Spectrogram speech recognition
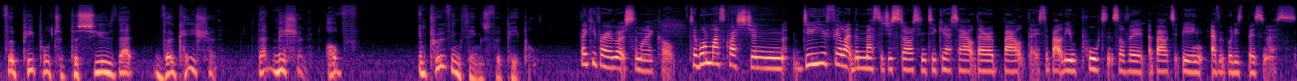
for people to pursue that vocation, that mission of improving things for people. Thank you very much, Sir Michael. So, one last question. Do you feel like the message is starting to get out there about this, about the importance of it, about it being everybody's business?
